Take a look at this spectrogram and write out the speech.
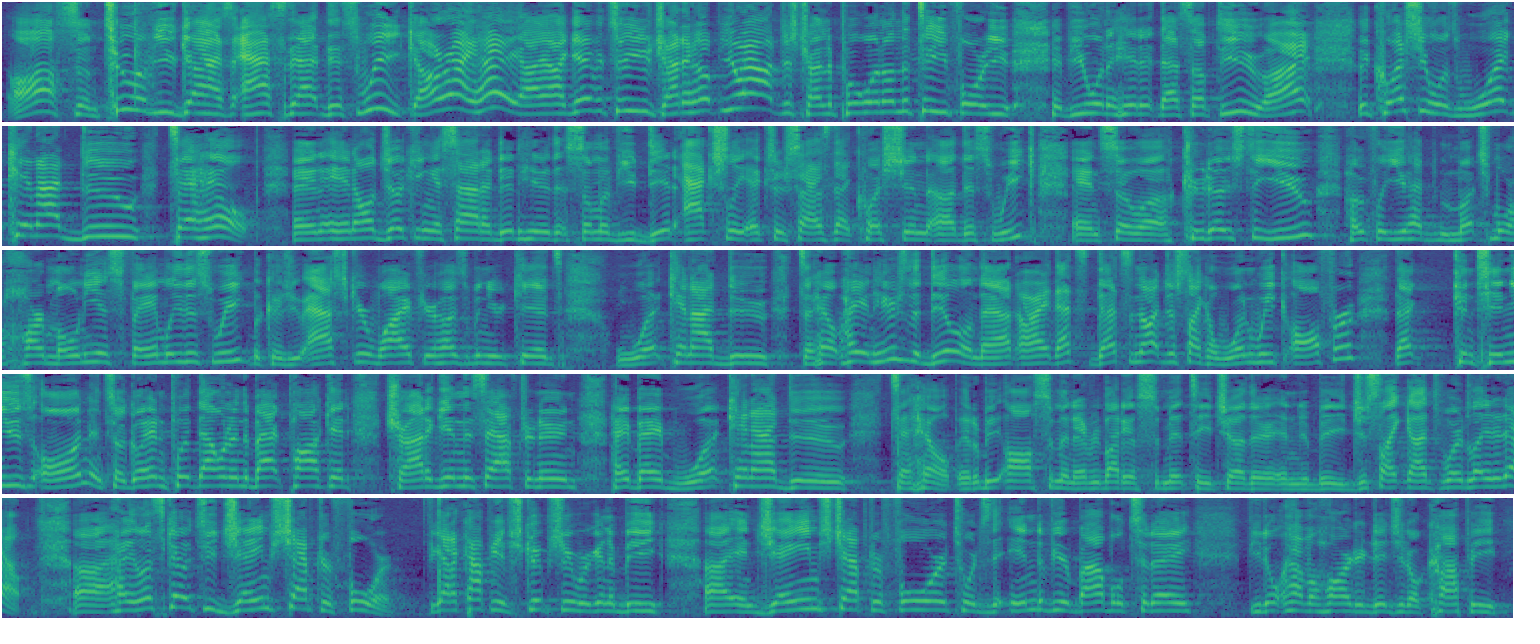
Awesome. Two of you guys asked that this week. All right. Hey, I, I, gave it to you to try to help you out. Just trying to put one on the tee for you. If you want to hit it, that's up to you. All right. The question was, what can I do to help? And, and all joking aside, I did hear that some of you did actually exercise that question uh, this week. And so uh, kudos to you. Hopefully, you had much more harmonious family this week because you asked your wife, your husband, your kids, what can I do to help? Hey, and here's the deal on that. All right. That's, that's not just like a one week offer, that continues on. And so go ahead and put that one in the back pocket. Try it again this afternoon. Hey, babe, what can I do to help? It'll be awesome, and everybody will submit to each other, and it'll be just like God's word laid it out. Uh, hey, let's go to James chapter 4. If you got a copy of Scripture, we're going to be uh, in James chapter 4 towards the end of your Bible today. If you don't have a hard or digital copy,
